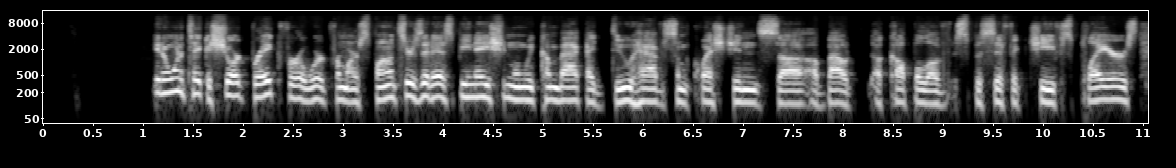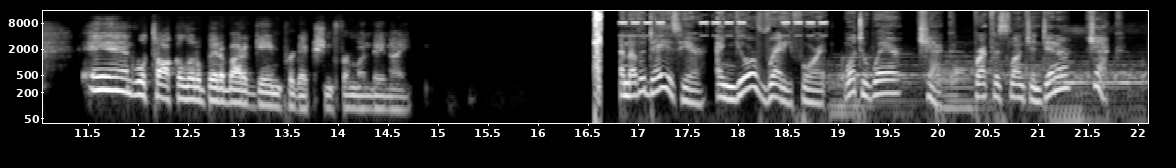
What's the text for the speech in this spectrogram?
You don't want to take a short break for a word from our sponsors at SB Nation. When we come back, I do have some questions uh, about a couple of specific Chiefs players, and we'll talk a little bit about a game prediction for Monday night. Another day is here, and you're ready for it. What to wear? Check. Breakfast, lunch, and dinner? Check.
